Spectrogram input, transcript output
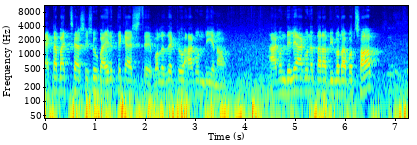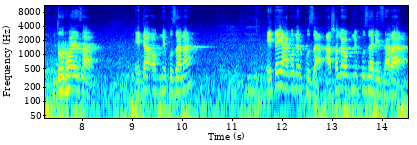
একটা বাচ্চা শিশু বাইরের থেকে আসছে, বলে যে একটু আগুন দিয়ে নাও। আগুন দিলে আগুনের দ্বারা বিপদ আপদ সব দূর হয়ে যায়। এটা অগ্নি পূজা না। এটাই আগুনের পূজা। আসলে অগ্নি পূজারী যারা,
